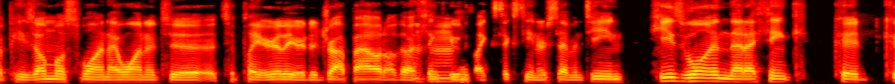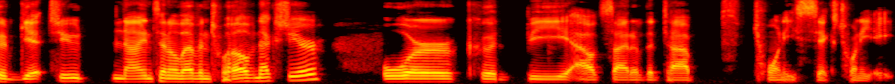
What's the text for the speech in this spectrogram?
up. He's almost one I wanted to to play earlier to drop out, although I think he Mhm. was like 16 or 17. He's one that I think could could get to 9, 10, 11, 12 next year, or could be outside of the top 26, 28.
